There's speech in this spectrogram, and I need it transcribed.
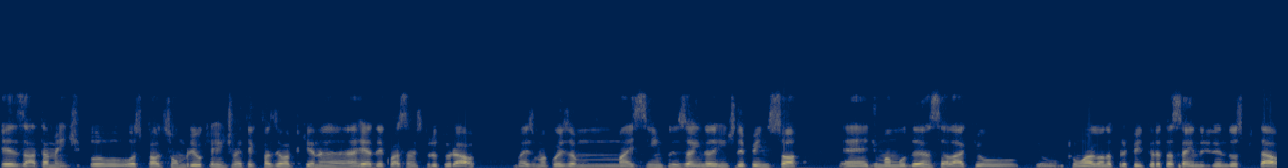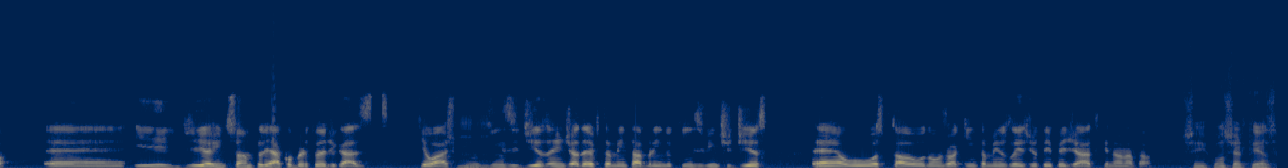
Exatamente. O, o Hospital de Sombrio que a gente vai ter que fazer uma pequena readequação estrutural, mas uma coisa mais simples, ainda a gente depende só é, de uma mudança lá que, o, que, o, que um órgão da prefeitura está saindo de dentro do hospital é, e de a gente só ampliar a cobertura de gases. Que eu acho que em 15 uhum. dias a gente já deve também estar tá abrindo, 15, 20 dias, é, o Hospital Dom Joaquim também os leitos de UTI pediátrica no Natal. Sim, com certeza.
